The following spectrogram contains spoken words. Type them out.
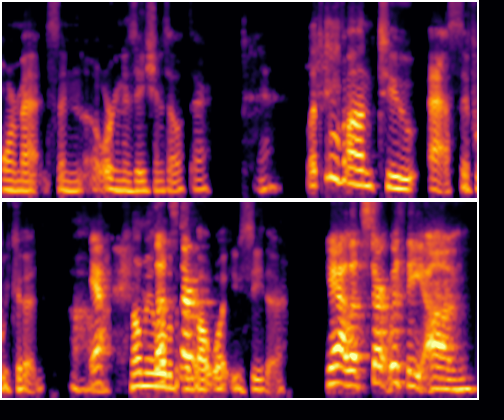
formats and organizations out there yeah. let's move on to s if we could yeah. Tell me a little bit about what you see there. Yeah, let's start with the um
